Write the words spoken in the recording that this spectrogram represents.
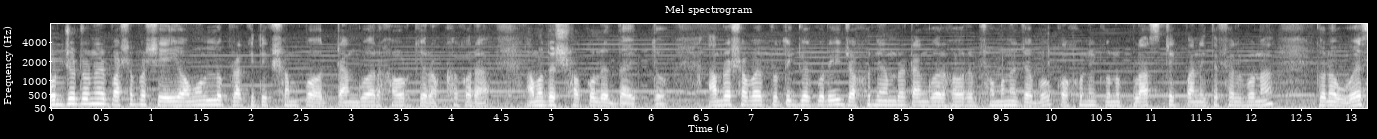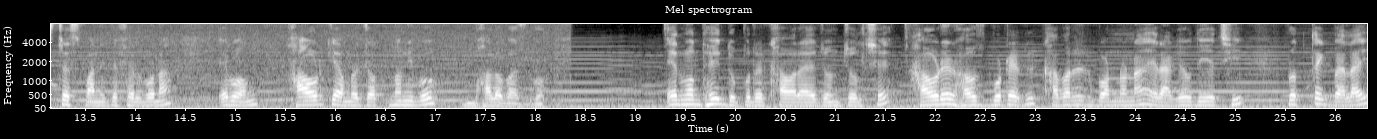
পর্যটনের পাশাপাশি এই অমূল্য প্রাকৃতিক সম্পদ টাঙ্গুয়ার হাওরকে রক্ষা করা আমাদের সকলের দায়িত্ব। আমরা সবাই প্রতিজ্ঞা করি, যখনই আমরা টাঙ্গুয়ার হাওরে ভ্রমণে যাব, কখনই কোনো প্লাস্টিক পানিতে ফেলব না, কোনো ওয়েস্টেজ পানিতে ফেলব না এবং হাওরকে আমরা যত্ন নিব, ভালোবাসবো। এর মধ্যেই দুপুরের খাওয়ার আয়োজন চলছে। হাওড়ের হাউসবোটের খাবারের বর্ণনা এর আগেও দিয়েছি। প্রত্যেক বেলায়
